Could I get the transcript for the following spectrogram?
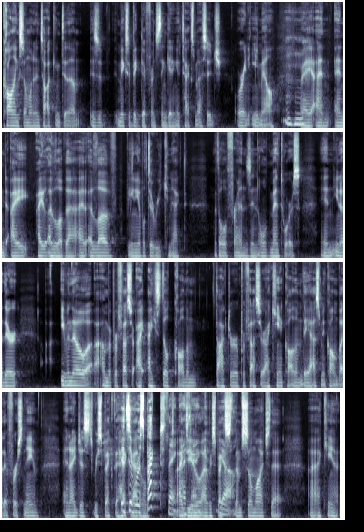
calling someone and talking to them is a, it makes a big difference than getting a text message or an email, Mm-hmm. right? And and I I, I love that. I, I love being able to reconnect with old friends and old mentors. And you know, they're even though I'm a professor, I, I still call them doctor or professor. I can't call them. They ask me to call them by their first name, and I just respect the heck It's a out of 'em. respect thing, I, I do. think. I respect Yeah. them so much that I, can't.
